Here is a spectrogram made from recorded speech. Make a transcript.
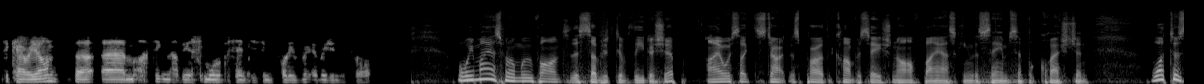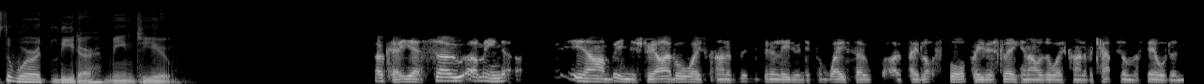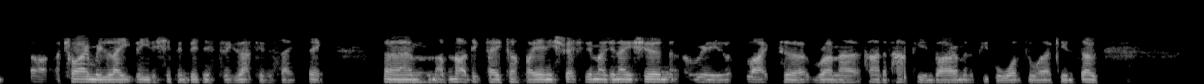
to carry on. But um, I think that'll be a smaller percentage than probably originally thought. Well, we might as well move on to the subject of leadership. I always like to start this part of the conversation off by asking the same simple question What does the word leader mean to you? Okay, yeah. So, I mean, in our industry, I've always kind of been a leader in different ways. So, I played a lot of sport previously, and I was always kind of a captain on the field. And uh, I try and relate leadership in business to exactly the same thing. Um, I'm not a dictator by any stretch of the imagination. I really like to run a kind of happy environment that people want to work in. So,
